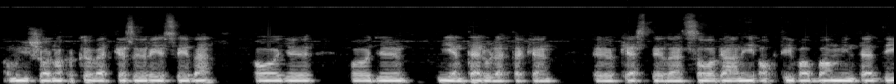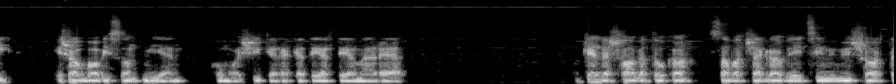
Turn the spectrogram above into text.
a műsornak a következő részében, hogy, hogy milyen területeken kezdtél el szolgálni aktívabban, mint eddig, és abban viszont milyen komoly sikereket értél már el. A kedves hallgatók a Szabadság Rabjai című műsort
